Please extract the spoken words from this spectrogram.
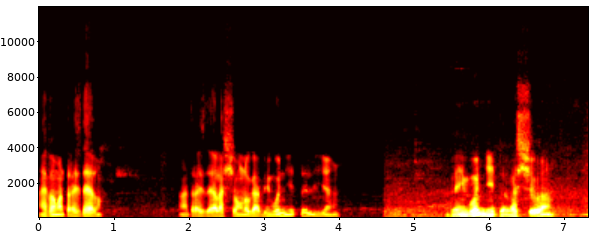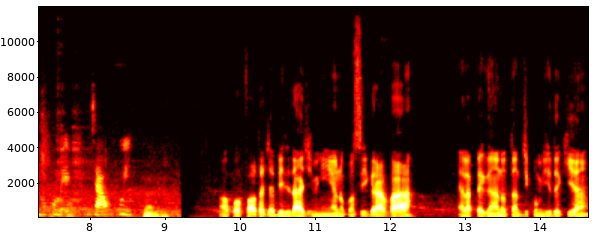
Mas vamos atrás dela. Vamos atrás dela, achou um lugar bem bonito ali, ó. Bem bonito, ela achou, ó. Vou comer. Tchau, fui. Uhum. Ó, por falta de habilidade minha, eu não consegui gravar ela pegando o tanto de comida aqui, ó.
